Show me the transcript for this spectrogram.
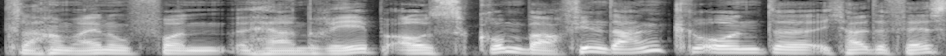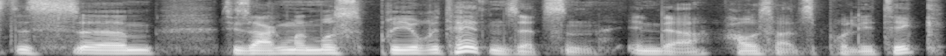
Klare Meinung von Herrn Reb aus Krumbach. Vielen Dank und äh, ich halte fest, dass, ähm, Sie sagen, man muss Prioritäten setzen in der Haushaltspolitik.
